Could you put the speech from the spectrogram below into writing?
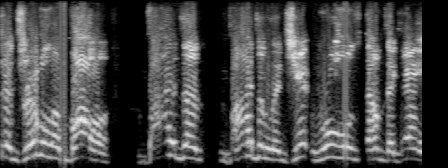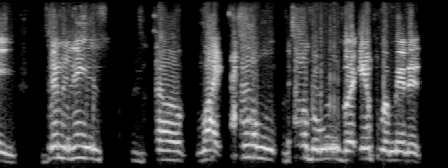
to dribble a ball by the by the legit rules of the game than it is uh, like how how the rules are implemented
